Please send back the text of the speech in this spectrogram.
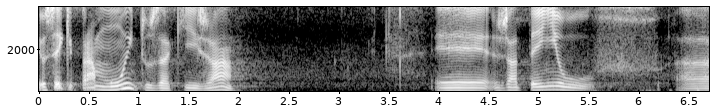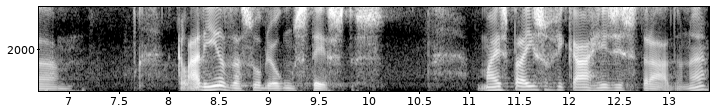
Eu sei que para muitos aqui já, é, já tenho ah, clareza sobre alguns textos, mas para isso ficar registrado, né?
